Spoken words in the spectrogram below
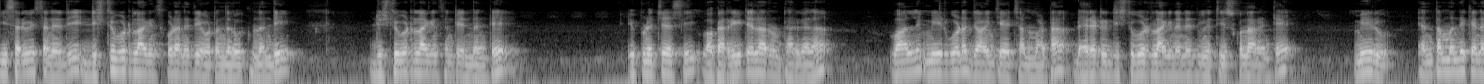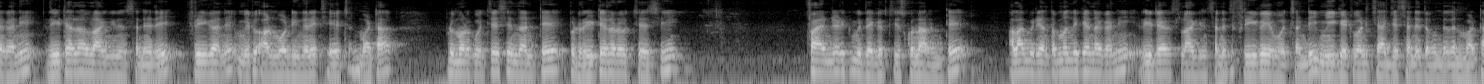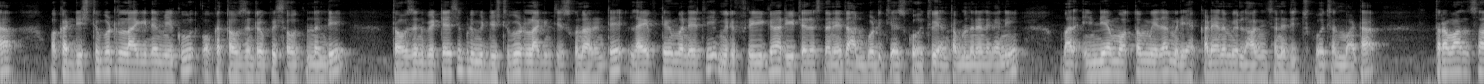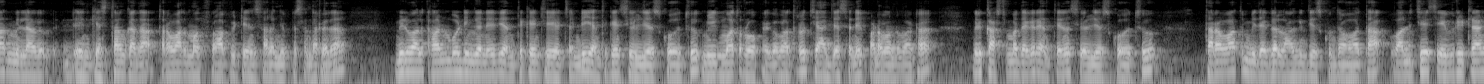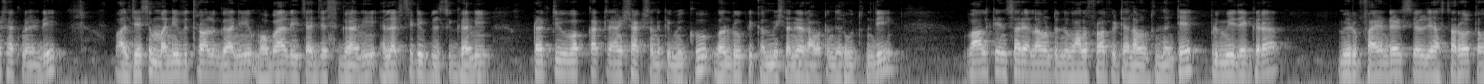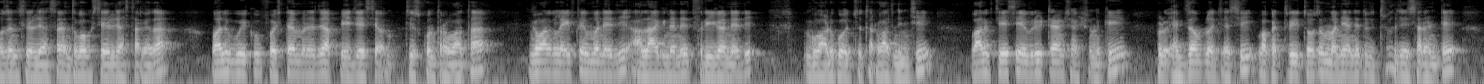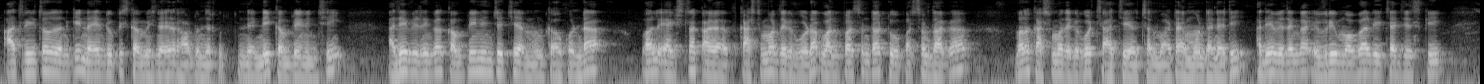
ఈ సర్వీస్ అనేది డిస్ట్రిబ్యూటర్ లాగిన్స్ కూడా అనేది ఇవ్వడం జరుగుతుందండి. డిస్ట్రిబ్యూటర్ లాగిన్స్ అంటే ఏంటంటే ఇప్పుడు వచ్చేసి ఒక రీటైలర్ ఉంటారు కదా వాళ్ళని మీరు కూడా జాయిన్ చేయొచ్చు అనమాట డైరెక్ట్ డిస్ట్రిబ్యూటర్ లాగిన్ అనేది మీరు తీసుకున్నారంటే మీరు ఎంతమందికైనా కానీ రీటైలర్ లాగిన్స్ అనేది ఫ్రీగానే మీరు అన్బోర్డింగ్ అనేది చేయొచ్చు అనమాట ఇప్పుడు మనకు వచ్చేసి ఏంటంటే ఇప్పుడు రీటైలర్ వచ్చేసి ఫైవ్ హండ్రెడ్కి మీ దగ్గర తీసుకున్నారంటే అలా మీరు ఎంతమందికైనా కానీ రీటైలర్స్ లాగిన్స్ అనేది ఫ్రీగా ఇవ్వచ్చండి. మీకు ఎటువంటి ఛార్జెస్ అనేది ఉండదన్నమాట. ఒక డిస్ట్రిబ్యూటర్ లాగినే మీకు ఒక థౌజండ్ రూపీస్ అవుతుందండి. థౌజండ్ పెట్టేసి ఇప్పుడు మీరు డిస్ట్రిబ్యూటర్ లాగిన్ తీసుకున్నారంటే లైఫ్ టైం అనేది మీరు ఫ్రీగా రీటైలర్స్ అనేది అన్బోర్డ్ చేసుకోవచ్చు. ఎంతమందినైనా కానీ మన ఇండియా మొత్తం మీద మీరు ఎక్కడైనా మీరు లాగిన్స్ అనేది ఇచ్చుకోవచ్చు అనమాట తర్వాత సార్ మీరు దీనికి ఇస్తాం కదా? తర్వాత మాకు ప్రాఫిట్ ఏం సార్ అని చెప్పేసి అంటారు కదా? మీరు వాళ్ళకి ఆన్బోర్డింగ్ అనేది ఎంతకైనా చేయొచ్చండి ఎంతకైనా సేల్ చేసుకోవచ్చు. మీకు మాత్రం రూపాయిగా మాత్రం ఛార్జెస్ అనేవి పడమన్నమాట మీరు కస్టమర్ దగ్గర ఎంతైనా సేల్ చేసుకోవచ్చు. తర్వాత మీ దగ్గర లాగిన్ చేసుకున్న తర్వాత వాళ్ళు చేసే ఎవ్రీ ట్రాన్సాక్షన్ అనేది వాళ్ళు చేసే మనీ విత్డ్రాల్ కానీ మొబైల్ రీఛార్జెస్ కానీ ఎలక్ట్రిసిటీ బిల్స్ కానీ ప్రతి ఒక్క ట్రాన్సాక్షన్కి మీకు వన్ రూపీ కమిషన్ అనేది రావడం జరుగుతుంది. వాళ్ళకి సార్ ఎలా ఉంటుంది? వాళ్ళ ప్రాఫిట్ ఎలా ఉంటుందంటే ఇప్పుడు మీ దగ్గర మీరు ఫైవ్ హండ్రెడ్ సేల్ చేస్తారో థౌజండ్ సేల్ చేస్తారో ఎంతకో సేల్ చేస్తారు కదా. వాళ్ళు మీకు ఫస్ట్ టైం అనేది ఆ పే చేసి తీసుకున్న తర్వాత ఇంకా వాళ్ళకి లైఫ్ టైం అనేది ఆ లాగిన్ అనేది ఫ్రీగా అనేది ఇంక వాడుకోవచ్చు తర్వాత నుంచి. వాళ్ళకి చేసే ఎవ్రీ ట్రాన్సాక్షన్కి ఇప్పుడు ఎగ్జాంపుల్ వచ్చేసి ఒక త్రీ థౌసండ్ మనీ అనేది విత్డ్రాల్ చేశారంటే ఆ త్రీ థౌసండ్కి నైన్ రూపీస్ కమిషన్ అనేది రావడం జరుగుతుందండి కంపెనీ నుంచి. అదేవిధంగా కంపెనీ నుంచి వచ్చే అమౌంట్ కాకుండా వాళ్ళు ఎక్స్ట్రా కస్టమర్ దగ్గర కూడా వన్ పర్సెంట్ టూ పర్సెంట్ దాకా మనం కస్టమర్ దగ్గర కూడా ఛార్జ్ చేయొచ్చు అనమాట అమౌంట్ అనేది. అదేవిధంగా ఎవ్రీ మొబైల్ రీఛార్జెస్కి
